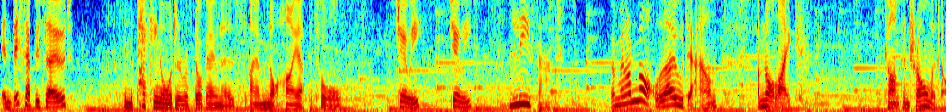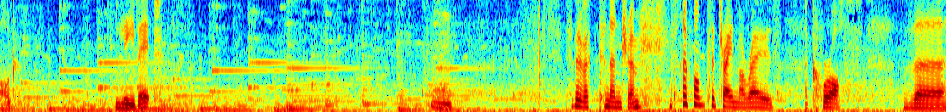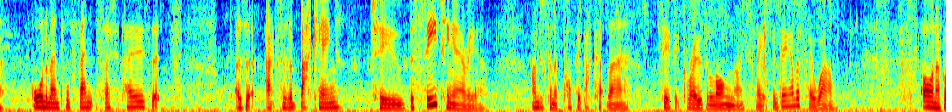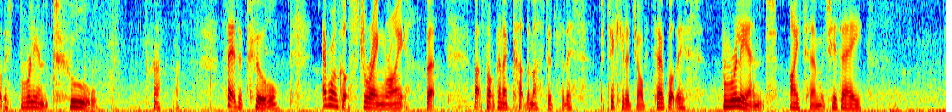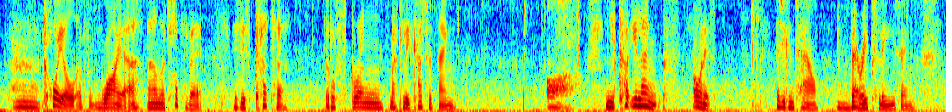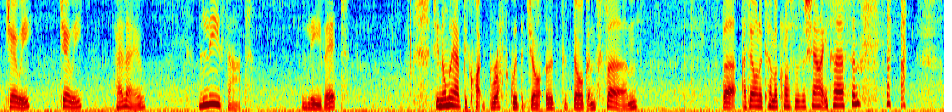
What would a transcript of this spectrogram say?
In this episode, in the pecking order of dog owners, I am not high up at all. Joey, Joey, leave that. I mean, I'm not low down. I'm not like, can't control my dog. Leave it. Hmm. It's a bit of a conundrum. I want to train my rose across the ornamental fence, I suppose, that acts as a backing to the seating area. I'm just going to pop it back up there, see if it grows along nicely. It's been doing ever so well. Oh, and I've got this brilliant tool. say it's a tool. Everyone's got string, right? But that's not going to cut the mustard for this particular job. So I've got this brilliant item, which is a coil of wire, and on the top of it is this cutter, little sprung metally cutter thing. Oh, and you cut your length. Oh, and it's, as you can tell, very pleasing. Joey, Joey, hello. Leave that. Leave it. See, normally I'd be quite brusque with the, jo- uh, the dog and firm, but I don't want to come across as a shouty person.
